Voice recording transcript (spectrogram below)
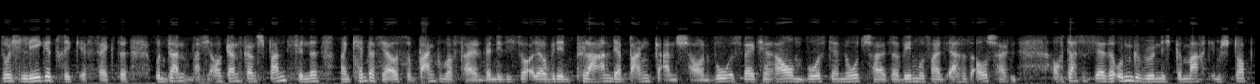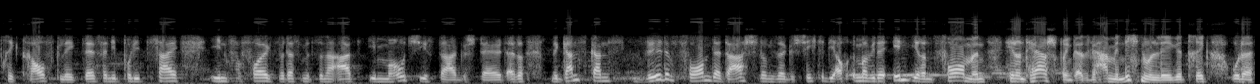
durch Legetrick-Effekte und dann, was ich auch ganz, ganz spannend finde, man kennt das ja aus so Banküberfallen, wenn die sich so irgendwie den Plan der Bank anschauen, wo ist welcher Raum, wo ist der Notschalter, wen muss man als erstes ausschalten. Auch das ist sehr, sehr ungewöhnlich gemacht, im Stopptrick draufgelegt. Selbst wenn die Polizei ihn verfolgt, wird das mit so einer Art Emojis dargestellt. Also eine ganz, ganz wilde Form der Darstellung dieser Geschichte, die auch immer wieder in ihren Formen hin und her springt. Also wir haben hier nicht nur Legetrick oder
